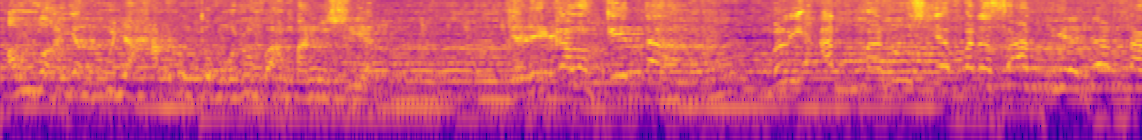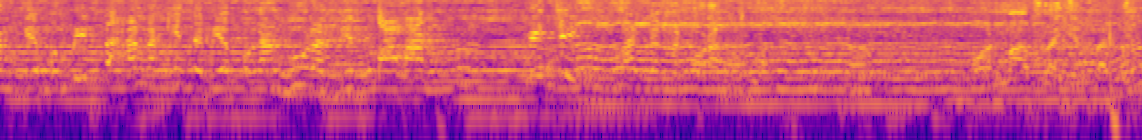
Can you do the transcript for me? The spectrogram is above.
Allah yang punya hak untuk merubah manusia. Jadi kalau kita melihat manusia pada saat dia datang, dia meminta anak kita dia pengangguran, ditolak, biji pandangan orang tua. Mohon maaf lahir batin,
